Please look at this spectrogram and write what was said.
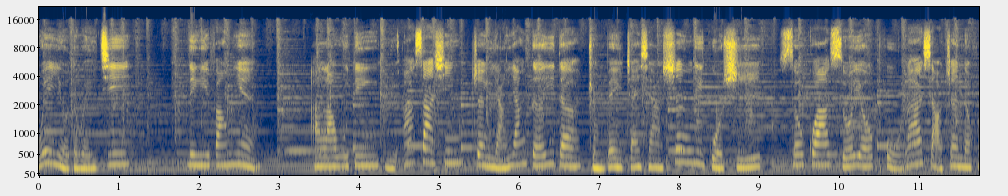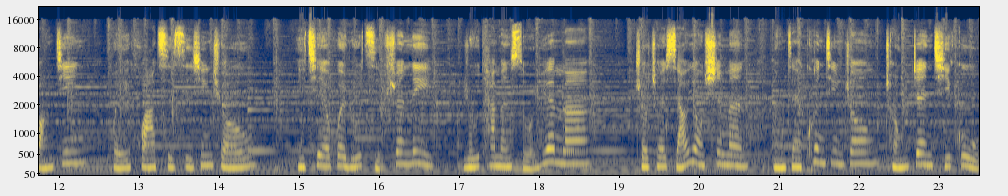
未有的危机。另一方面，阿拉乌丁与阿萨辛正洋洋得意地准备摘下胜利果实，搜刮所有普拉小镇的黄金，回花刺刺星球。一切会如此顺利，如他们所愿吗？车车小勇士们能在困境中重振旗鼓，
